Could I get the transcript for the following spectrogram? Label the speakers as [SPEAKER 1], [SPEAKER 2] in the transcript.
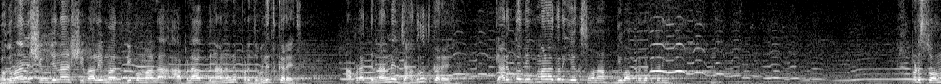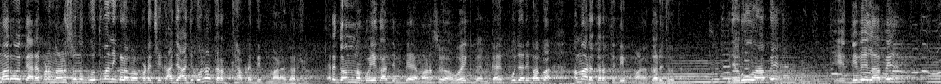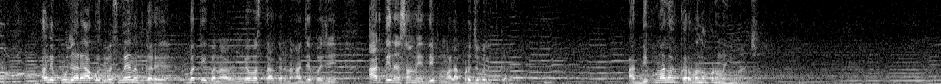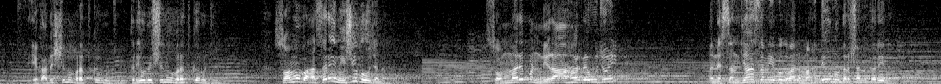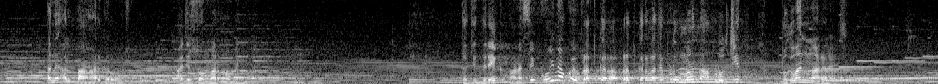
[SPEAKER 1] ભગવાન શિવજીના શિવાલયમાં દીપમાલા આપણા જ્ઞાનને પ્રજ્વલિત કરે છે. આપણા જ્ઞાનને જાગૃત કરે છે. ક્યારેક તો દીપમાળા કરી એકસો ના દીવા પ્રગટ કરી. પણ સોમવાર હોય ત્યારે પણ માણસોને ગોતવા નીકળવા પડે છે કે આજે આજે કોના તરફથી આપણે દીપમાળા કરશું? ત્યારે ગામમાં કોઈ એકાદ બે માણસો એવા હોય કે એમ કહે, પૂજારી બાપા, અમારા તરફથી દીપમાળા કરજો તમે. જે રૂ આપે, એ દિવેલ આપે અને પૂજારી આખો દિવસ મહેનત કરે, બત્તી બનાવીને વ્યવસ્થા કરીને સાંજે પછી આરતીના સમયે દીપમાળા પ્રજ્વલિત કરે. આ દીપમાળા કરવાનો પણ મહિમા છે. એકાદશીનું વ્રત કરવું જોઈએ, ત્રયોદશીનું વ્રત કરવું જોઈએ. સોમવાસરે નિશી ભોજન. સોમવારે પણ નિરાહાર રહેવું જોઈએ અને સંધ્યા સમયે ભગવાન મહાદેવનું દર્શન કરીને અને અલ્પાહાર કરવો જોઈએ. આજે સોમવારનો મહિમા તેથી દરેક માણસે કોઈ ના કોઈ વ્રત કરવા, વ્રત કરવાથી આપણું મન, આપણું ચિત્ત ભગવાનમાં રહે છે.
